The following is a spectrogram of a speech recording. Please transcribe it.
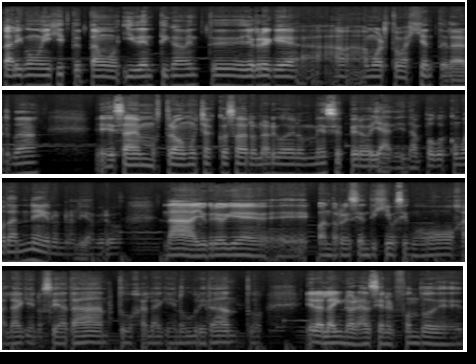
tal y como dijiste, estamos idénticamente, yo creo que ha muerto más gente, la verdad. Eh, se han mostrado muchas cosas a lo largo de los meses, pero ya tampoco es como tan negro en realidad. Pero nada, yo creo que eh, cuando recién dijimos así como oh, ojalá que no sea tanto, ojalá que no dure tanto, era la ignorancia en el fondo de,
